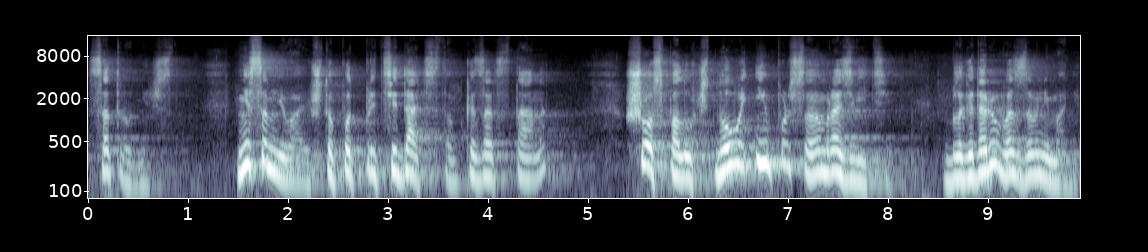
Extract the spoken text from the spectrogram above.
сотрудничества. Не сомневаюсь, что под председательством Казахстана – ШОС получит новый импульс в своем развитии. Благодарю вас за внимание.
